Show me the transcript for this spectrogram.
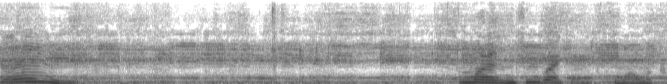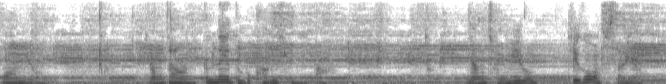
음. 선물해준 친구에게 고마움을 표하며 영상은 끝내도록 하겠습니다. 그냥 재미로 찍어봤어요.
